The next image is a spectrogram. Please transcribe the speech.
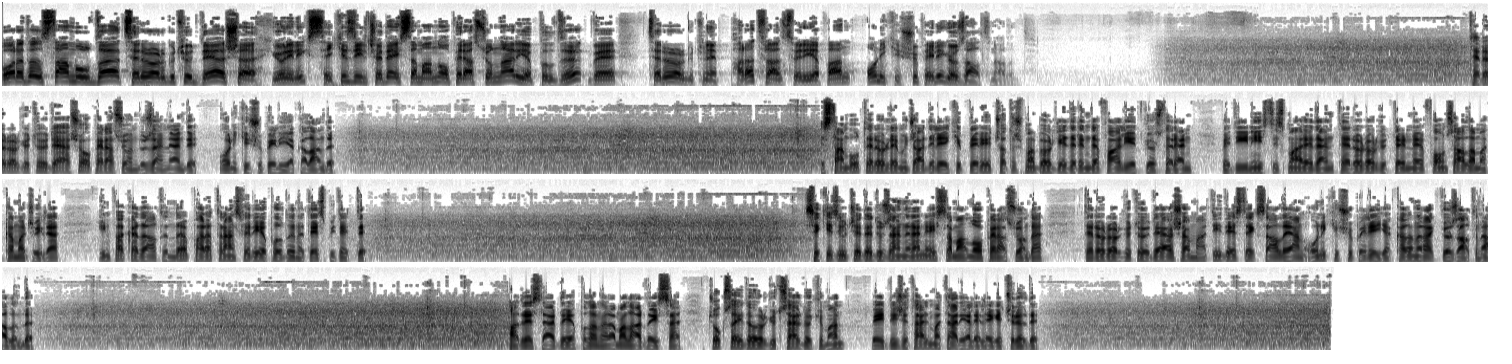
Bu arada İstanbul'da terör örgütü DAEŞ'a yönelik 8 ilçede eş zamanlı operasyonlar yapıldı ve terör örgütüne para transferi yapan 12 şüpheli gözaltına alındı. Terör örgütü DAEŞ'e operasyon düzenlendi. 12 şüpheli yakalandı. İstanbul terörle mücadele ekipleri çatışma bölgelerinde faaliyet gösteren ve dini istismar eden terör örgütlerine fon sağlamak amacıyla infak adı altında para transferi yapıldığını tespit etti. 8 ilçede düzenlenen eş zamanlı operasyonda terör örgütü DAEŞ'e maddi destek sağlayan 12 şüpheli yakalanarak gözaltına alındı. Adreslerde yapılan aramalarda ise çok sayıda örgütsel doküman ve dijital materyal ele geçirildi.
